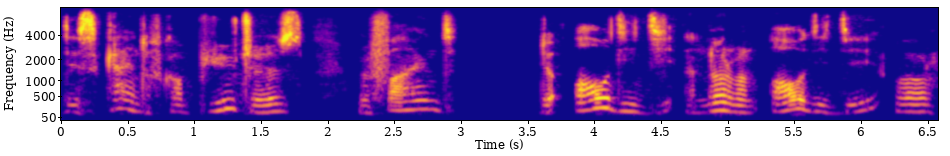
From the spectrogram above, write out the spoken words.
this kind of computers we find the ODD a normal ODD or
